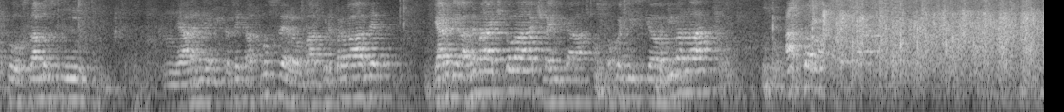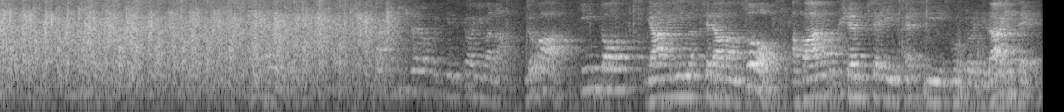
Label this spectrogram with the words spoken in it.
takovou slavnostní já nevím, jak bych to řekl, atmosférou vás bude provázet Jarmila Hrmáčková, členka Ochotnického divadla. A to No a tímto já jim předávám slovo a vám všem přeji hezký kulturní zážitek.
